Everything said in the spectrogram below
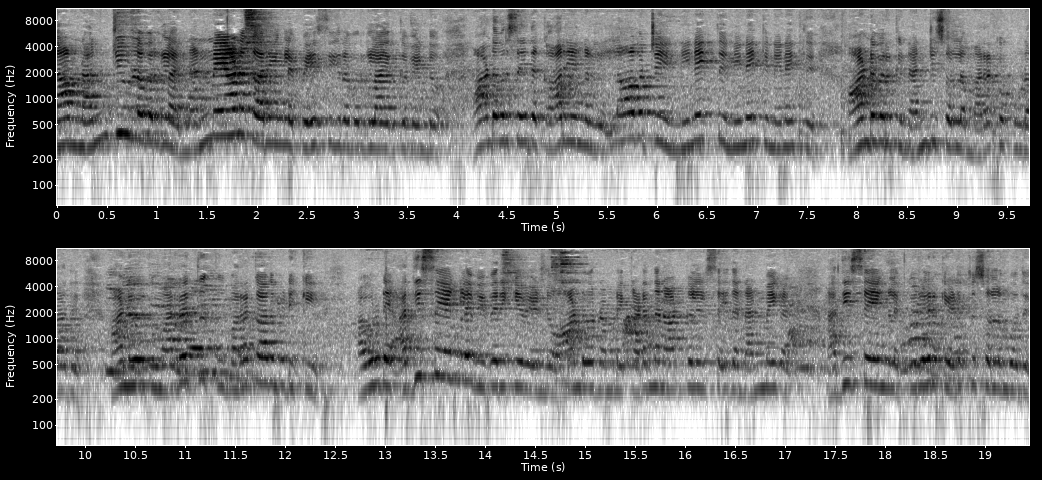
நாம் நன்றியுள்ளவர்களாய் நன்மையான காரியங்களை பேசுகிறவர்களாக இருக்க வேண்டும். ஆண்டவர் செய்த காரியங்கள் எல்லாவற்றையும் நினைத்து நினைத்து நினைத்து ஆண்டவருக்கு நன்றி சொல்ல மறக்கக்கூடாது. ஆண்டவருக்கு மறத்துக்கு மறக்காதபடிக்கு அவருடைய அதிசயங்களை விவரிக்க வேண்டும். ஆண்டவர் நம்முடைய கடந்த நாட்களில் செய்த நன்மைகள் அதிசயங்களை பிறருக்கு எடுத்து சொல்லும்போது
